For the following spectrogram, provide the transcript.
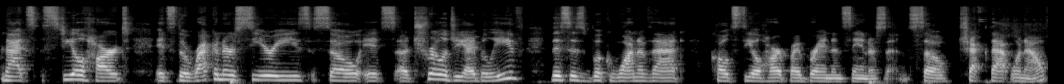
that's Steelheart. It's the Reckoner series. So it's a trilogy, I believe. This is book one of that called Steelheart by Brandon Sanderson. So check that one out.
